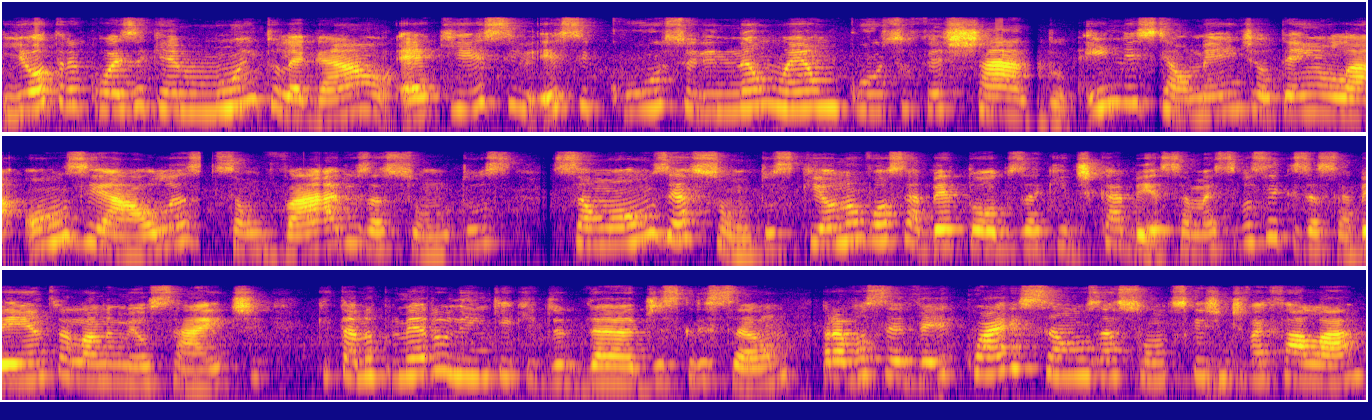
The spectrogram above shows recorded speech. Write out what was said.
E outra coisa que é muito legal é que esse, esse curso ele não é um curso fechado. Inicialmente eu tenho lá 11 aulas, são vários assuntos, são 11 assuntos que eu não vou saber todos aqui de cabeça, mas se você quiser saber, entra lá no meu site, que está no primeiro link aqui da descrição, para você ver quais são os assuntos que a gente vai falar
